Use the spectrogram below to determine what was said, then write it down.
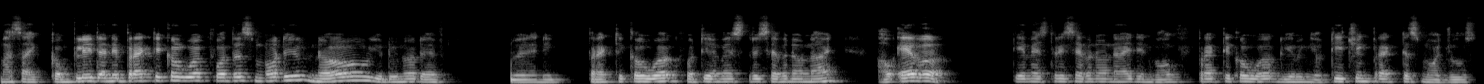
Must I complete any practical work for this module? No, you do not have any practical work for TMS 3709. However, TMS 3709 involves practical work during your teaching practice modules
